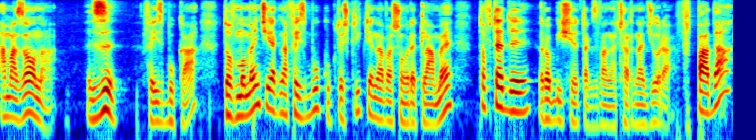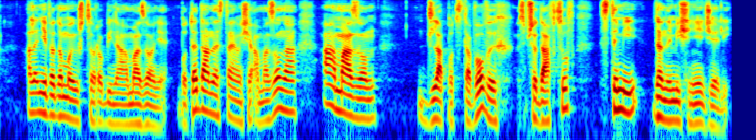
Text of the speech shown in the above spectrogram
Amazona z Facebooka, to w momencie jak na Facebooku ktoś kliknie na waszą reklamę, to wtedy robi się tak zwana czarna dziura. Wpada, ale nie wiadomo już co robi na Amazonie, bo te dane stają się Amazona, a Amazon dla podstawowych sprzedawców z tymi danymi się nie dzieli.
